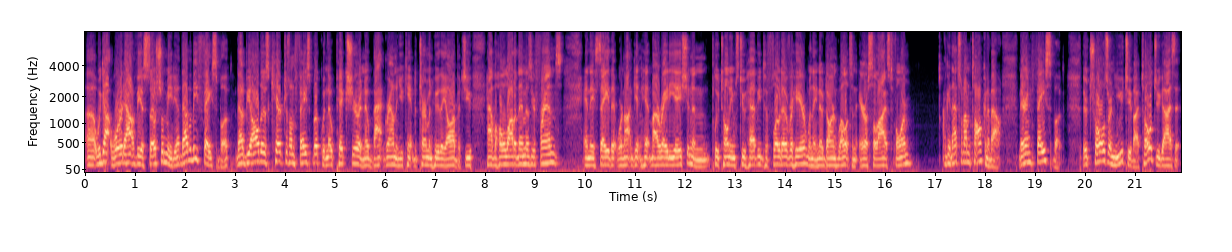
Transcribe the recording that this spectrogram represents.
uh, we got word out via social media. That would be Facebook. That would be all those characters on Facebook with no picture and no background, and you can't determine who they are, but you have a whole lot of them as your friends. And they say that we're not getting hit by radiation and plutonium's too heavy to float over here when they know darn well it's an aerosolized form. Okay, that's what I'm talking about. They're in Facebook. Their trolls are in YouTube. I told you guys that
